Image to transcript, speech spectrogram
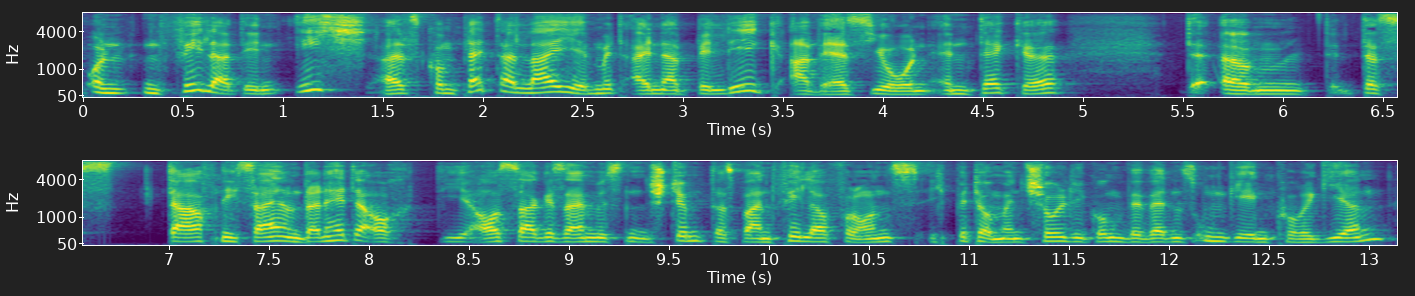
Und ein Fehler, den ich als kompletter Laie mit einer Belegaversion entdecke, ähm, das darf nicht sein. Und dann hätte auch die Aussage sein müssen, stimmt, das war ein Fehler von uns. Ich bitte um Entschuldigung, wir werden es umgehend korrigieren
